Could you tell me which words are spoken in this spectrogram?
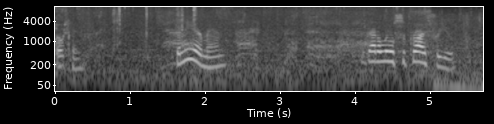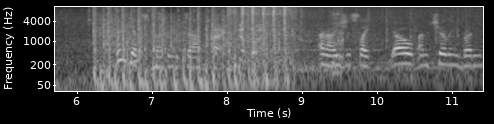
Okay. Come here, man. I got a little surprise for you. Didn't get stuck in the trap. I know, he's just like, yo, I'm chilling, buddy It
